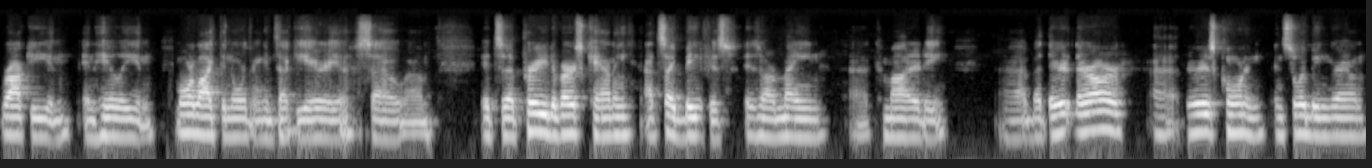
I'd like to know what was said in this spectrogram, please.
rocky and, and hilly and more like the northern Kentucky area. So. It's a pretty diverse county. I'd say beef is is our main uh, commodity, uh, but there there are uh, there is corn and, and soybean ground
